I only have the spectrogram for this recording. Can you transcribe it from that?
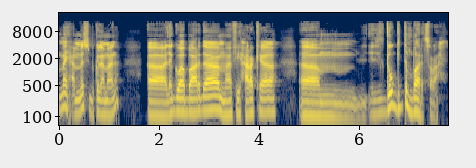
ما يحمس بكل أمانة. آه الأجواء باردة ما في حركة. الجو جدا بارد صراحة.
